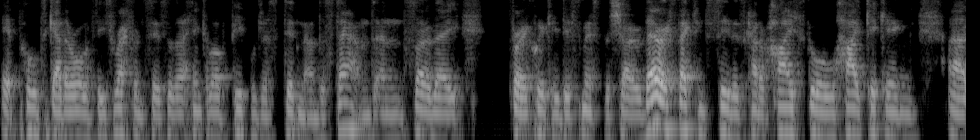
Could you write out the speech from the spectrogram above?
It pulled together all of these references that I think a lot of people just didn't understand, and so they very quickly dismissed the show. They're expecting to see this kind of high school, high kicking uh,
